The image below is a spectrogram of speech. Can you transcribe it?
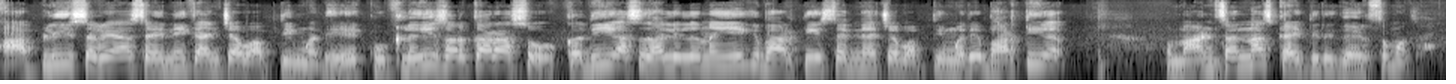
आपली सगळ्या सैनिकांच्या बाबतीमध्ये कुठलंही सरकार असो कधीही असं झालेलं नाही आहे की भारतीय सैन्याच्या बाबतीमध्ये भारतीय माणसांनाच काहीतरी गैरसमज आहे.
